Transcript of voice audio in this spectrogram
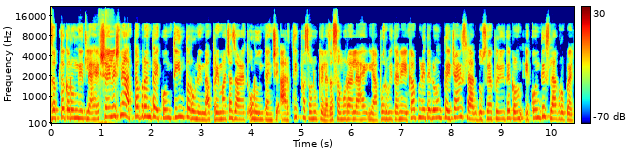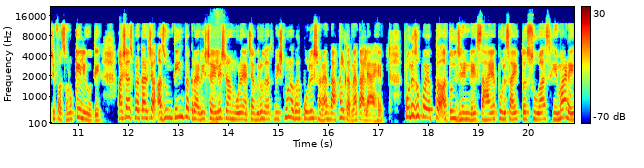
जप्त करून घेतले आहे शैलेशने आतापर्यंत एकूण तीन तरुणींना प्रेमाच्या जाळ्यात ओढून त्यांची आर्थिक फसवणूक केल्याचं समोर आलं आहे. यापूर्वी त्याने एका पीडितेकडून त्रेचाळीस लाख दुसऱ्या पीडितेकडून एकोणतीस लाख रुपयाची फसवणूक केली होती. अशाच प्रकारच्या अजून तीन तक्रारी शैलेश रामगुडे याच्या विरोधात विष्णुनगर पोलीस ठाण्यात दाखल करण्यात आल्या आहेत. पोलीस उपायुक्त अतुल झेंडे सहाय्यक पोलीस आयुक्त सुहास हेमाडे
